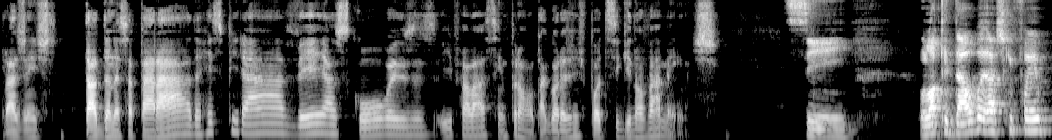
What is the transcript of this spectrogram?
pra gente tá dando essa parada, respirar, ver as coisas e falar assim, pronto, agora a gente pode seguir novamente. Sim. O lockdown, eu acho que foi.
